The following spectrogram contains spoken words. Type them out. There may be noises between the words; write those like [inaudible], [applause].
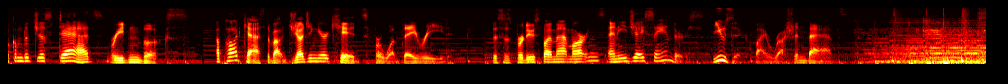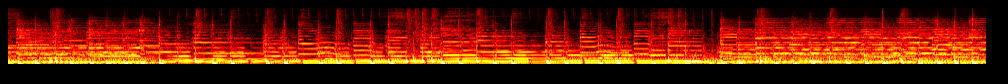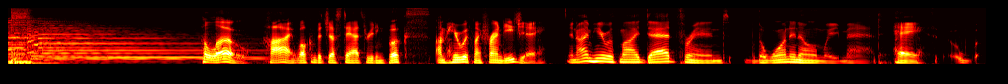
welcome to Just Dads Reading Books, a podcast about judging your kids for what they read. This is produced by Matt Martins and EJ Sanders. Music by Russian Baths. Hello. Hi. Welcome to Just Dads Reading Books. I'm here with my friend EJ. And I'm here with my dad friend, the one and only Matt. Hey,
